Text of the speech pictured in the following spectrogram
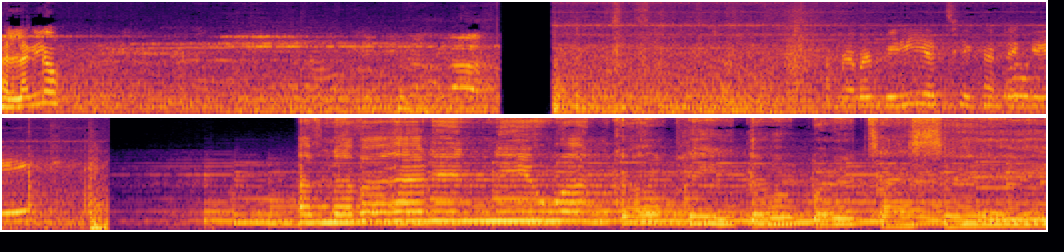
ভাল লাগলো আমরা আবার বেরিয়ে যাচ্ছি এখান থেকে I've never had anyone complete the words I say.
